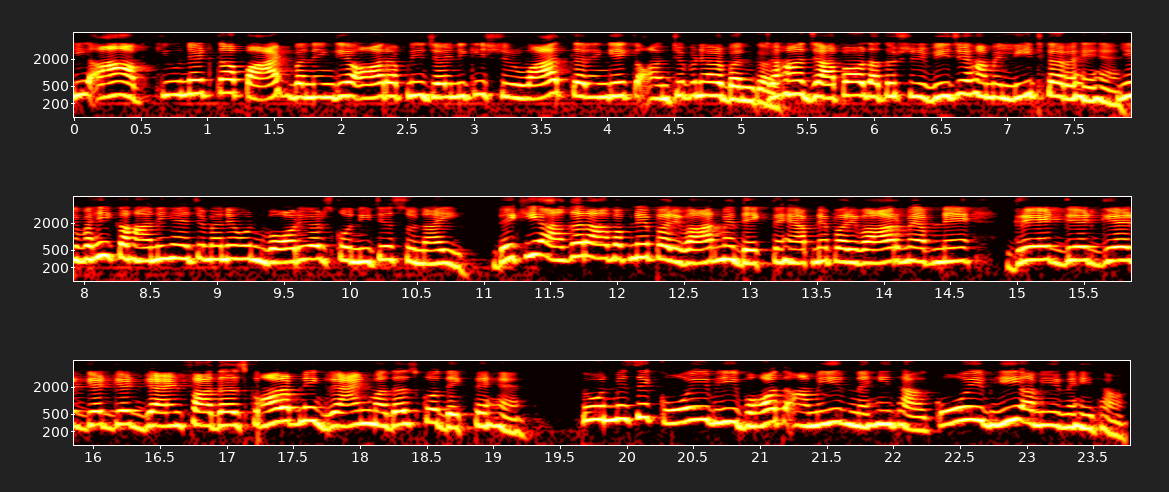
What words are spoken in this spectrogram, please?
कि आप क्यूनेट का पार्ट बनेंगे और अपनी जर्नी की शुरुआत करेंगे एक ऑन्टरप्रनर बनकर, जहाँ जापा और दातोश्री विजय हमें लीड कर रहे हैं। ये वही कहानी है जो मैंने उन वॉरियर्स को नीचे सुनाई। देखिए, अगर आप अपने परिवार में देखते हैं, अपने परिवार में अपने great great great great great grandfathers को और अपनी ग्रैंड मदर्स को देखते हैं तो उनमें से कोई भी बहुत अमीर नहीं था, कोई भी अमीर नहीं था।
